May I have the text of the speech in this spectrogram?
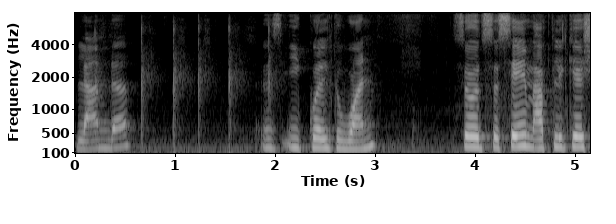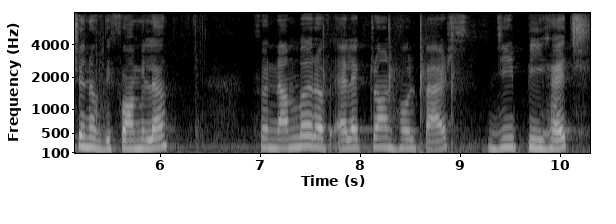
lambda is equal to 1. So, it is the same application of the formula. So, number of electron hole pairs GPH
